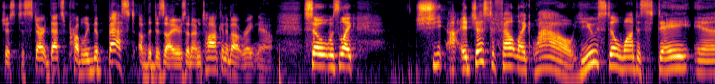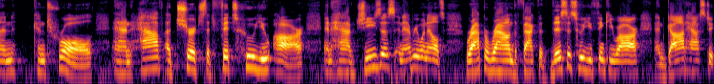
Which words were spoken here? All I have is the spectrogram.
just to start. That's probably the best of the desires that I'm talking about right now. So it was like, she, uh, it just felt like, wow, you still want to stay in control and have a church that fits who you are and have Jesus and everyone else wrap around the fact that this is who you think you are and God has to.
